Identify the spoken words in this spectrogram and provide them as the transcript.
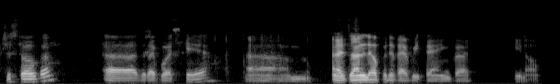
just over, uh, that I've worked here. Um, and I've done a little bit of everything, but you know.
